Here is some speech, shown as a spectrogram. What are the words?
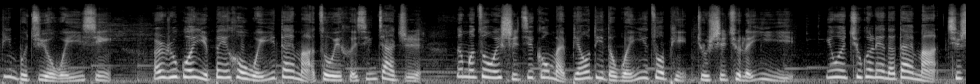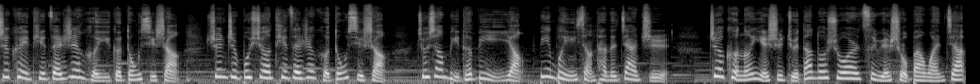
并不具有唯一性。而如果以背后唯一代码作为核心价值，那么作为实际购买标的的文艺作品就失去了意义。因为区块链的代码其实可以贴在任何一个东西上，甚至不需要贴在任何东西上，就像比特币一样，并不影响它的价值。这可能也是绝大多数二次元手办玩家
